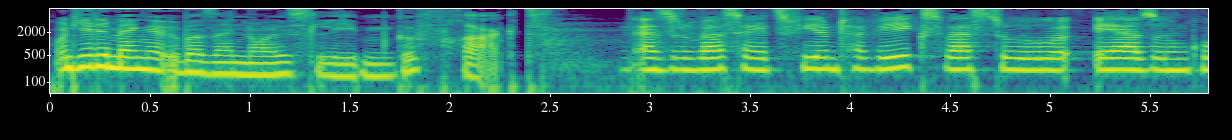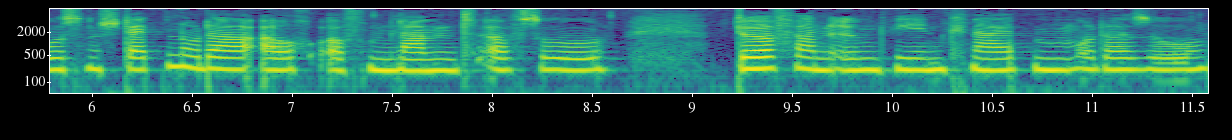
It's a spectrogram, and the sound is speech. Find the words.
und jede Menge über sein neues Leben gefragt. Also du warst ja jetzt viel unterwegs, warst du eher so in großen Städten oder auch auf dem Land, auf so Dörfern irgendwie in Kneipen oder so?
